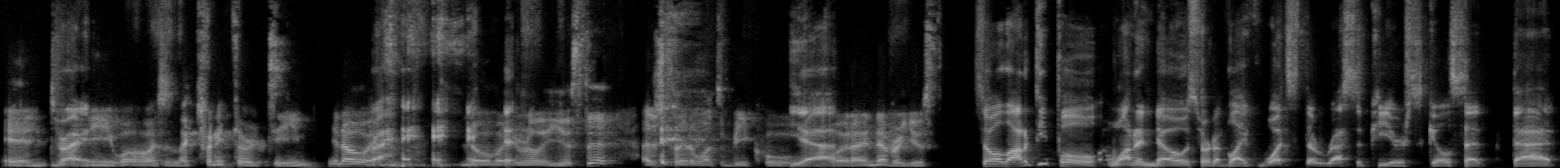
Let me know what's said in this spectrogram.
in 20, right. what was it like 2013 you know right. nobody really used it i just created one to be cool yeah but i never used it. so a lot of people want to know sort of like what's the recipe or skill set that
